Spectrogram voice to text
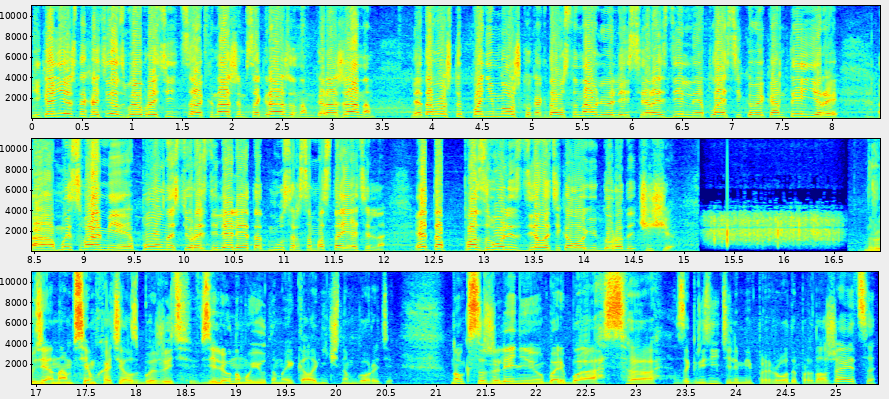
И, конечно, хотелось бы обратиться к нашим согражданам, горожанам, для того, чтобы понемножку, когда устанавливались раздельные пластиковые контейнеры, э, мы с вами полностью разделяли этот мусор самостоятельно. Это позволит сделать экологию города чище. Друзья, нам всем хотелось бы жить в зеленом, уютном и экологичном городе. Но, к сожалению, борьба с э, загрязнителями природы продолжается.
